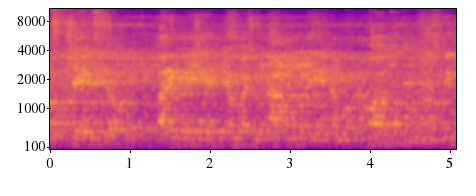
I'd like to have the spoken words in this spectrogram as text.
वृक्षेभ्यो परिवेशेभ्यो पशूनां तेन नमो नमः तस्मिन्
